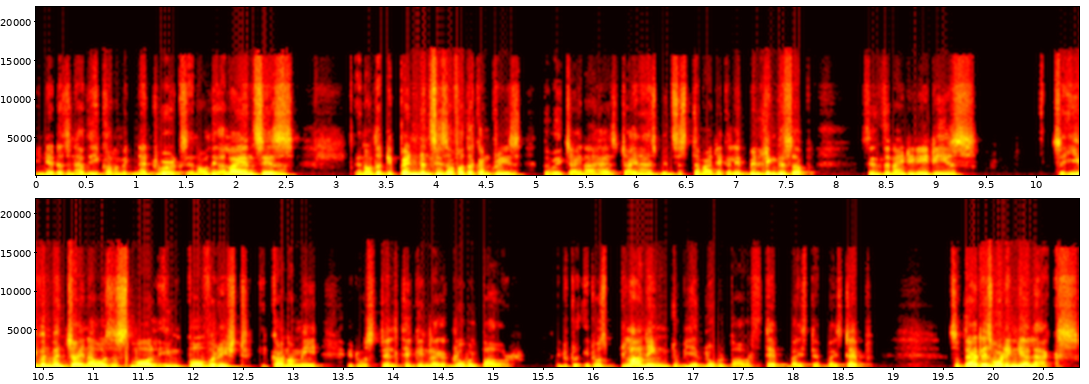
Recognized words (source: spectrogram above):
India doesn't have the economic networks and all the alliances and all the dependencies of other countries the way China has. China has been systematically building this up since the 1980s. So even when China was a small, impoverished economy, it was still thinking like a global power. It was planning to be a global power step by step by step. So that is what India lacks.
